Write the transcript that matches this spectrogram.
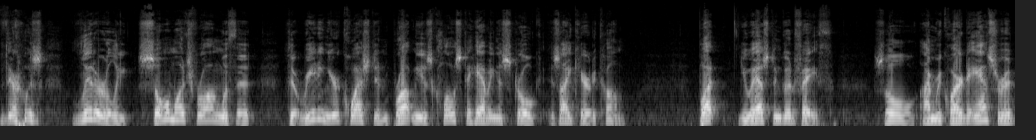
There was literally so much wrong with it that reading your question brought me as close to having a stroke as I care to come. But you asked in good faith, so I'm required to answer it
